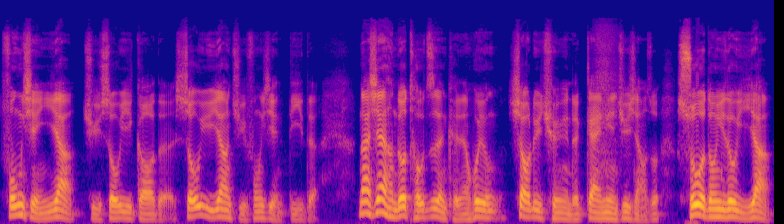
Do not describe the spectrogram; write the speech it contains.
风险一样取收益高的，收益一样取风险低的。那现在很多投资人可能会用效率全员的概念去想说，所有东西都一样，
